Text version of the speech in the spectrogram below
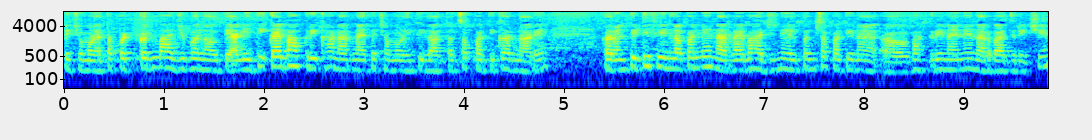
त्याच्यामुळे आता पटकन भाजी बनवते आणि ती काय भाकरी खाणार नाही त्याच्यामुळे तिला आता चपाती करणार आहे. कारण ती टिफिनला पण नेणार नाही भाजी नेल पण चपाती नाही भाकरी नाही नेणार बाजरीची.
